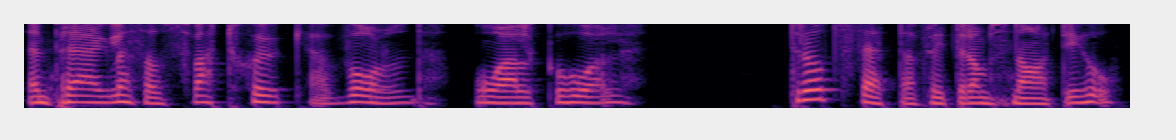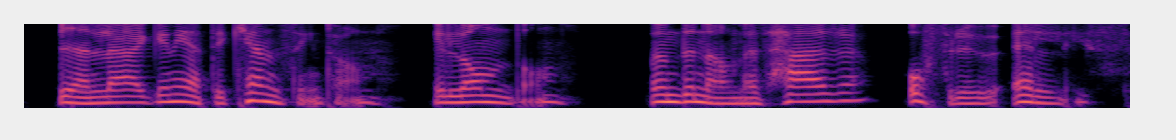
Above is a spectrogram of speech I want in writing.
Den präglas av svartsjuka, våld och alkohol. Trots detta flyttar de snart ihop i en lägenhet i Kensington i London under namnet herr och fru Ellis.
